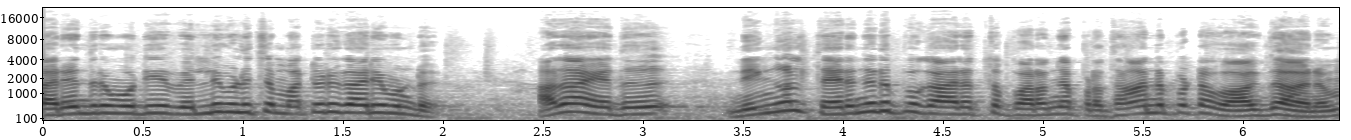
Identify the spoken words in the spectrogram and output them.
നരേന്ദ്രമോദിയെ വെല്ലുവിളിച്ച മറ്റൊരു കാര്യമുണ്ട്. അതായത് നിങ്ങൾ തെരഞ്ഞെടുപ്പ് കാലത്ത് പറഞ്ഞ പ്രധാനപ്പെട്ട വാഗ്ദാനം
